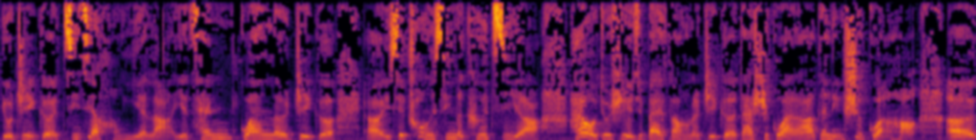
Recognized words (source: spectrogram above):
有这个基建行业啦，也参观了这个呃一些创新的科技啊，还有就是也去拜访了这个大使馆啊跟领事馆哈，呃，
